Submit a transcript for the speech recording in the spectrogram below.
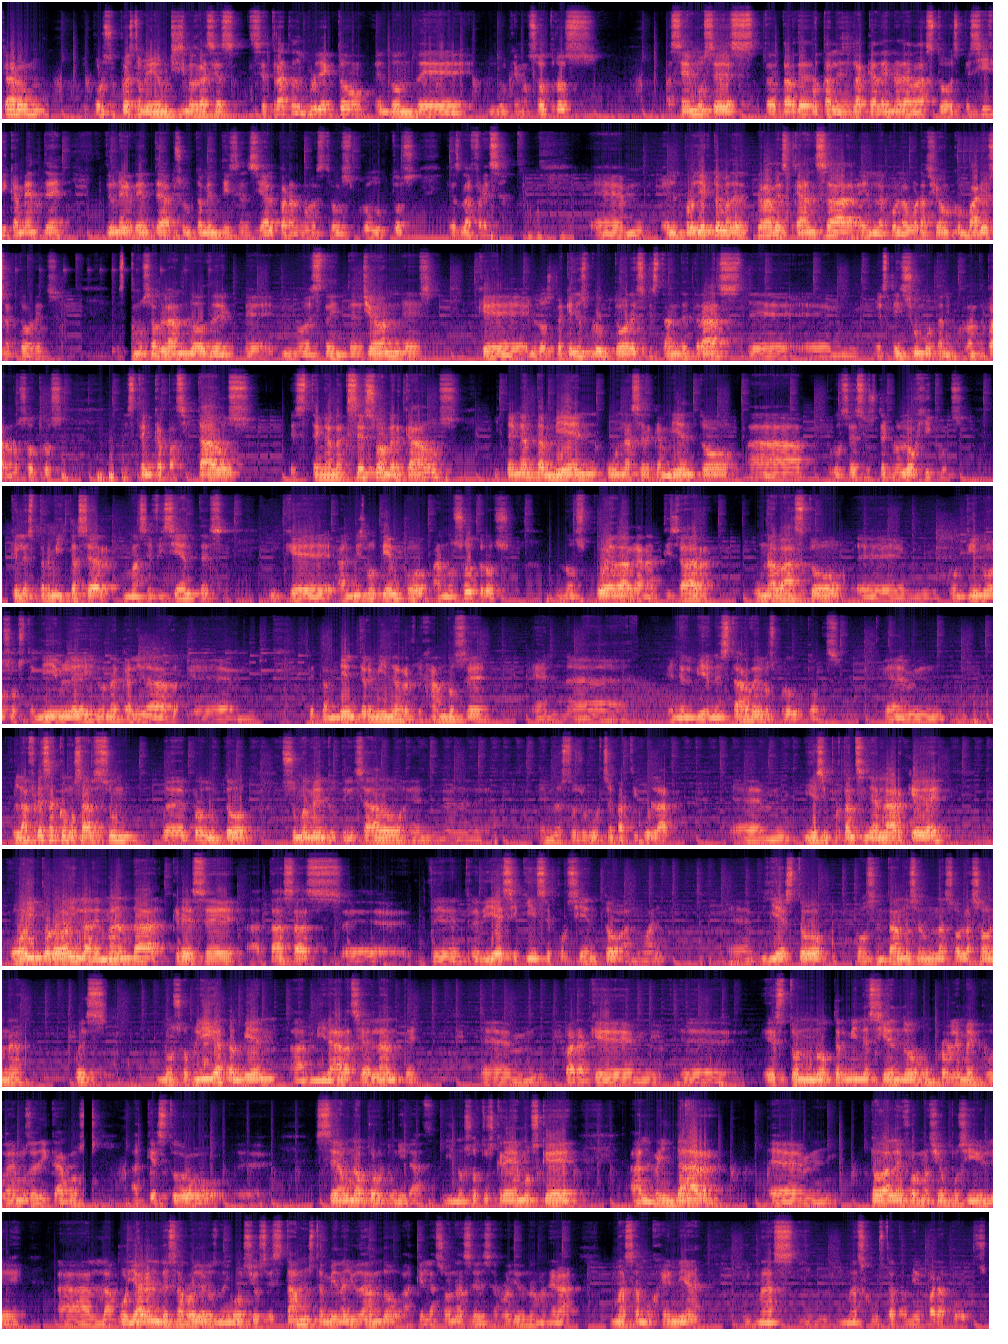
Claro, por supuesto, Miguel, muchísimas gracias. Se trata de un proyecto en donde lo que nosotros hacemos es tratar de fortalecer la cadena de abasto específicamente de un ingrediente absolutamente esencial para nuestros productos, que es la fresa. Em, el proyecto de Madre Tierra descansa en la colaboración con varios actores. Estamos hablando de que nuestra intención es que los pequeños productores que están detrás de em, este insumo tan importante para nosotros estén capacitados, tengan acceso a mercados y tengan también un acercamiento a procesos tecnológicos que les permita ser más eficientes y que al mismo tiempo a nosotros nos pueda garantizar un abasto em, continuo, sostenible y de una calidad em, que también termine reflejándose en, eh, en el bienestar de los productores. Em, la fresa, como sabes, es un eh, producto sumamente utilizado en, eh, en nuestros yogurts en particular. Em, y es importante señalar que hoy por hoy la demanda crece a tasas de entre 10 y 15% anual. y esto, concentrándose en una sola zona, pues nos obliga también a mirar hacia adelante em, para que eh, esto no termine siendo un problema y podamos dedicarnos a que esto eh, sea una oportunidad. Y nosotros creemos que al brindar em, toda la información posible, al apoyar el desarrollo de los negocios, estamos también ayudando a que la zona se desarrolle de una manera más homogénea y más, y más justa también para todos.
